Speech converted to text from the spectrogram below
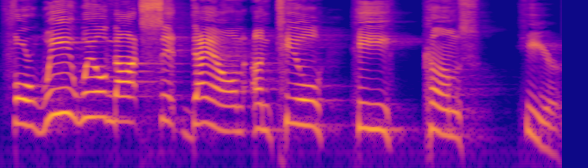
for we will not sit down until he comes here.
